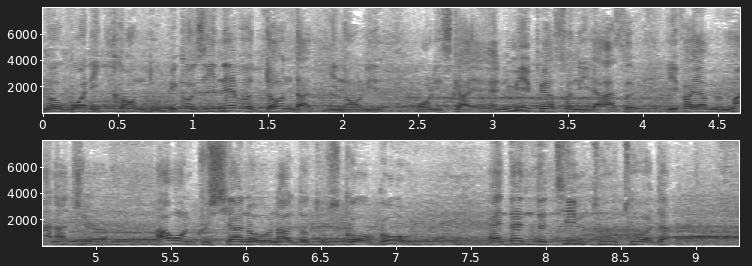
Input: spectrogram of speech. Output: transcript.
not what he can't do, because he never done that in all his, all his career. And me personally, as a, if I am a manager, I want Cristiano Ronaldo to score a goal, and then the team to, to adapt.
